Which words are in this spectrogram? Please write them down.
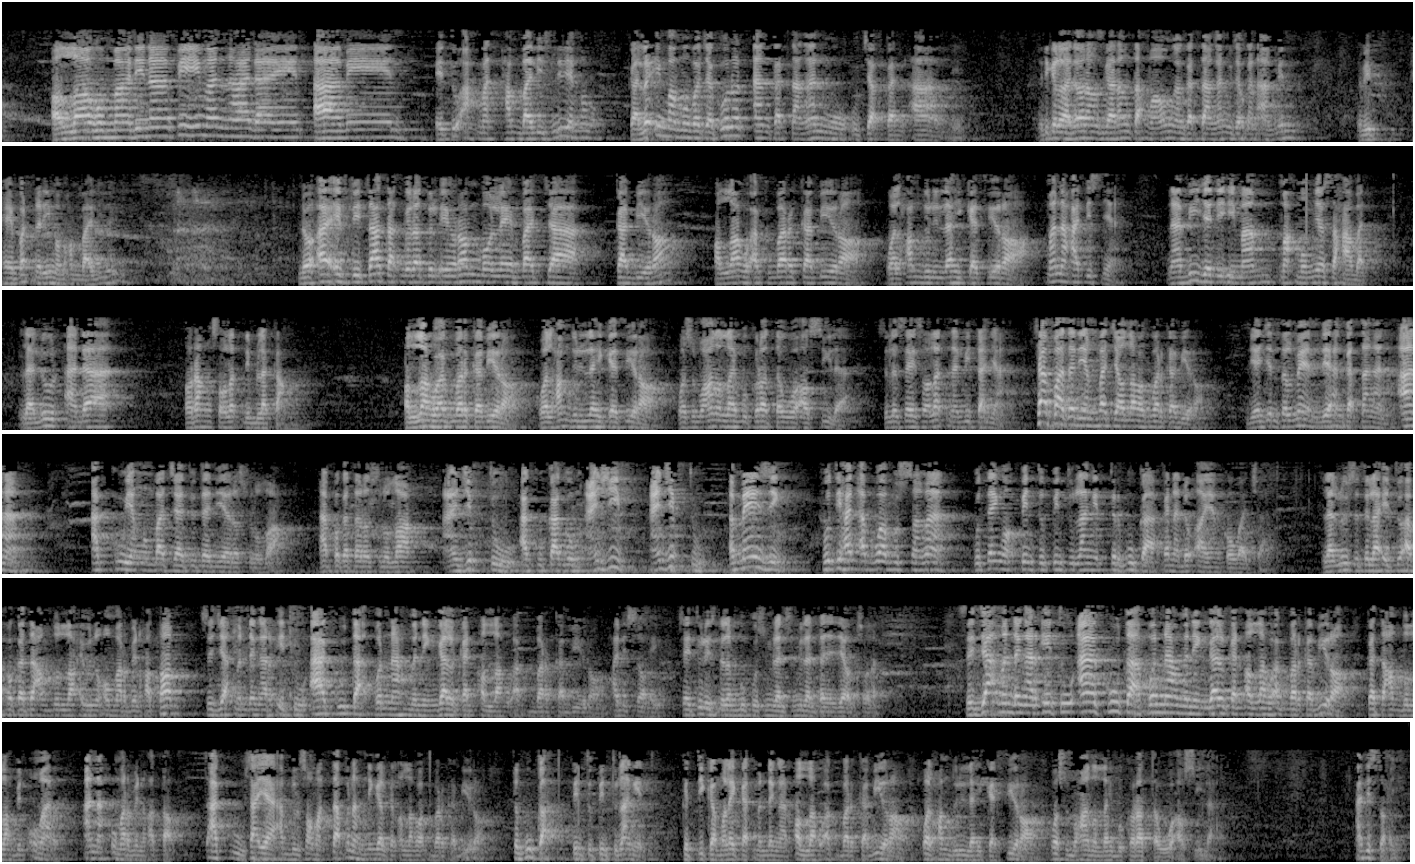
Allahumma dina fi man hadait. Amin. Itu Ahmad Hambali sendiri yang ngomong. Kalau imam membaca kunut, angkat tanganmu, ucapkan amin. Jadi kalau ada orang sekarang tak mau mengangkat tangan, ucapkan amin, lebih hebat dari Imam Hambali lagi. Doa iftitah takbiratul ihram boleh baca kabira, Allahu akbar kabira, walhamdulillahi katsira. Mana hadisnya? Nabi jadi imam, makmumnya sahabat. Lalu ada orang solat di belakang. Allahu akbar kabira, walhamdulillahi katsira, wa subhanallahi bukratan wa asila. Selesai solat Nabi tanya, siapa tadi yang baca Allahu akbar kabira? Dia gentleman, dia angkat tangan. Ana, aku yang membaca itu tadi ya Rasulullah. Apa kata Rasulullah? Ajib tu, aku kagum. Ajib, ajib tu, amazing. Futihat abwabus sama. Ku tengok pintu-pintu langit terbuka karena doa yang kau baca. Lalu setelah itu apa kata Abdullah ibn Umar bin Khattab? Sejak mendengar itu aku tak pernah meninggalkan Allahu Akbar kabira. Hadis sahih. Saya tulis dalam buku 99 tanya jawab solat. Sejak mendengar itu aku tak pernah meninggalkan Allahu Akbar kabira. Kata Abdullah bin Umar, anak Umar bin Khattab. Aku, saya Abdul Somad tak pernah meninggalkan Allahu Akbar kabira. Terbuka pintu-pintu langit ketika malaikat mendengar Allahu Akbar kabira walhamdulillahi katsira wa subhanallahi bukratan wa asila. Hadis sahih.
